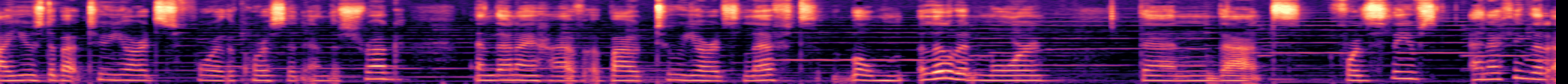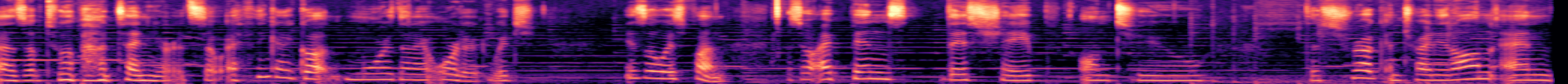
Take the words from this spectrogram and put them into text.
I used about 2 yards for the corset and the shrug and then I have about 2 yards left, well a little bit more than that for the sleeves and I think that adds up to about 10 yards so I think I got more than I ordered which is always fun. So I pinned this shape onto the shrug and tried it on and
